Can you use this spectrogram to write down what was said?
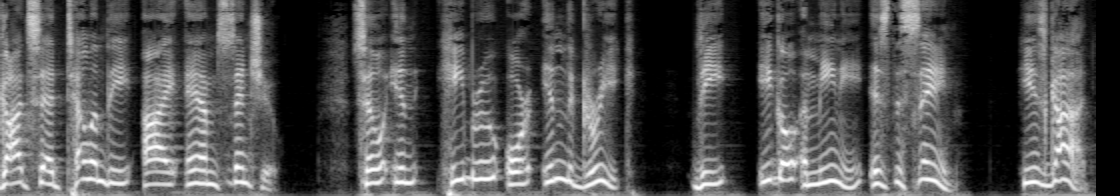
God said, Tell them the I am sent you. So in Hebrew or in the Greek, the ego eimi is the same. He is God.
